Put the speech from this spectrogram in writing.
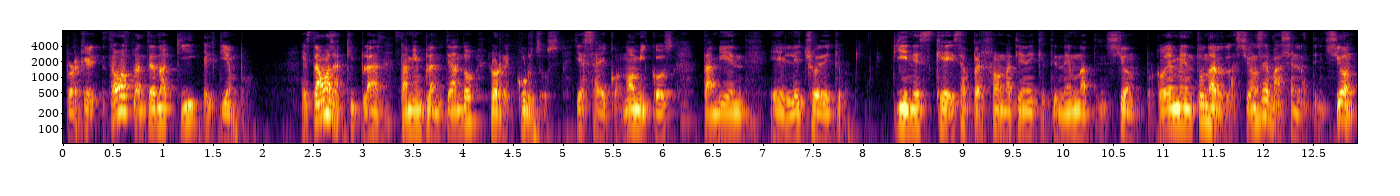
Porque estamos planteando aquí el tiempo. Estamos aquí también planteando los recursos, ya sea económicos, también el hecho de que tienes que, esa persona tiene que tener una atención, porque obviamente una relación se basa en la atención,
